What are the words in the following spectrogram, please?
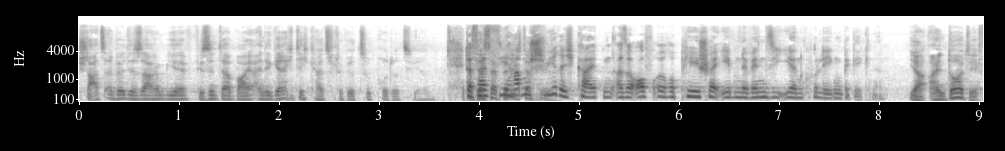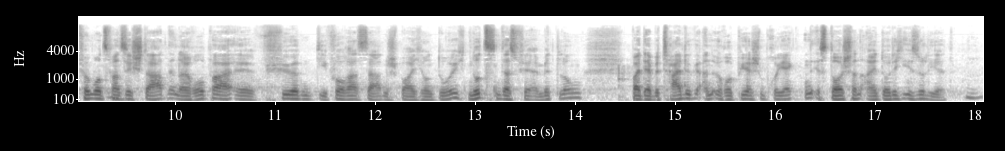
Staatsanwälte sagen mir, wir sind dabei, eine Gerechtigkeitslücke zu produzieren. Das heißt, Sie haben Schwierigkeiten, also auf europäischer Ebene, wenn Sie Ihren Kollegen begegnen? Ja, eindeutig. 25 Staaten in Europa äh, führen die Vorratsdatenspeicherung durch, nutzen das für Ermittlungen. Bei der Beteiligung an europäischen Projekten ist Deutschland eindeutig isoliert. Mhm.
